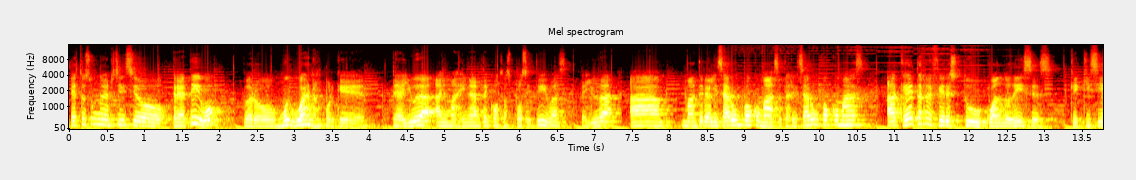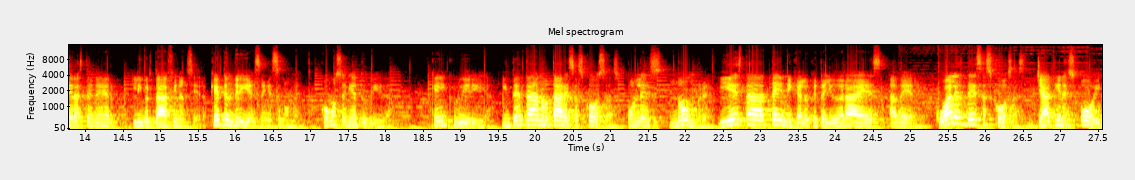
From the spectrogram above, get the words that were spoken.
Esto es un ejercicio creativo, pero muy bueno porque te ayuda a imaginarte cosas positivas, te ayuda a materializar un poco más, aterrizar un poco más. ¿A qué te refieres tú cuando dices que quisieras tener libertad financiera? ¿Qué tendrías en ese momento? ¿Cómo sería tu vida? ¿Qué incluiría? Intenta anotar esas cosas, ponles nombre y esta técnica lo que te ayudará es a ver cuáles de esas cosas ya tienes hoy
